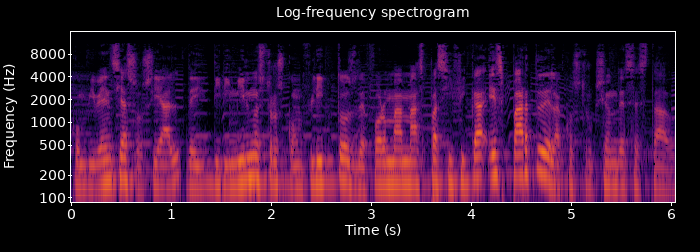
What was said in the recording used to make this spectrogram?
convivencia social, de dirimir nuestros conflictos de forma más pacífica, es parte de la construcción de ese Estado.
